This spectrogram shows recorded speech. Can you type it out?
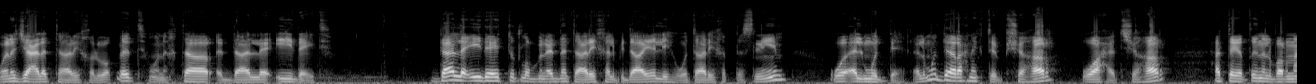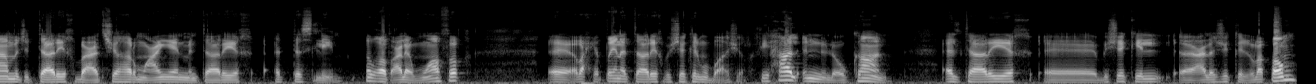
ونجي على تاريخ الوقت ونختار الدالة اي ديت الدالة اي ديت تطلب من عندنا تاريخ البداية اللي هو تاريخ التسليم والمدة. المدة راح نكتب شهر واحد شهر حتى يعطينا البرنامج التاريخ بعد شهر معين من تاريخ التسليم. نضغط على موافق آه راح يعطينا التاريخ بشكل مباشر. في حال إنه لو كان التاريخ آه بشكل آه على شكل رقم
